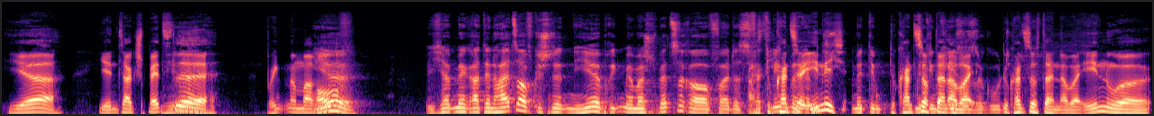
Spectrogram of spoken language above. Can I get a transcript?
hier, jeden Tag Spätzle, bringt mir mal rauf. Hier, ich habe mir gerade den Hals aufgeschnitten. Hier, bringt mir mal Spätzle rauf, weil das Also du verklebt kannst ja mit eh dem- nicht, Mit dem, du kannst doch dem dann Käse aber, so gut. du kannst doch dann aber eh nur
